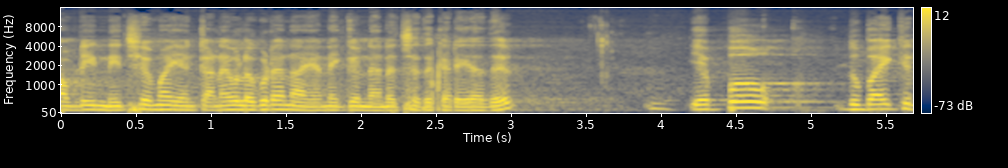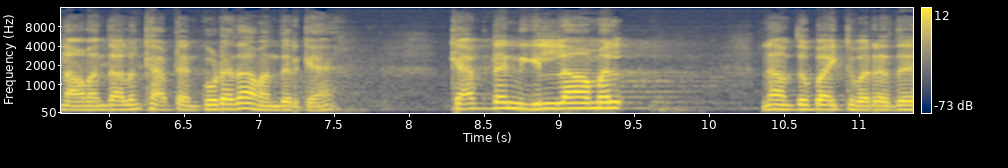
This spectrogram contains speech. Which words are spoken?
அப்படின்னு நிச்சயமா என் கனவுல கூட நான் என்னைக்கும் நினைச்சது கிடையாது. எப்போ துபாய்க்கு நான் வந்தாலும் கேப்டன் கூட தான் வந்திருக்கேன். கேப்டன் இல்லாமல் நான் துபாய்க்கு வர்றது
